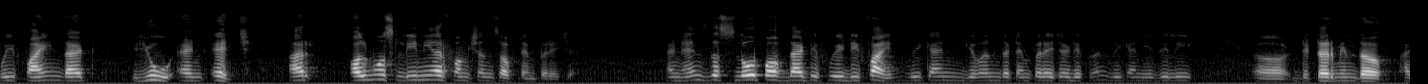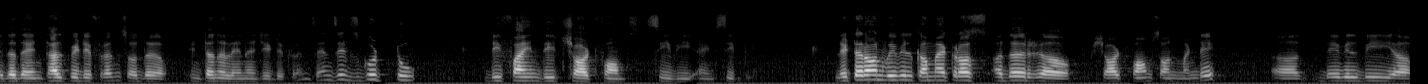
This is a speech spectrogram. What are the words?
We find that U and H are almost linear functions of temperature and hence the slope of that if we define we can given the temperature difference we can easily uh, determine the either the enthalpy difference or the internal energy difference hence it is good to define these short forms CV and CP. Later on we will come across other uh, short forms on Monday they will be uh,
